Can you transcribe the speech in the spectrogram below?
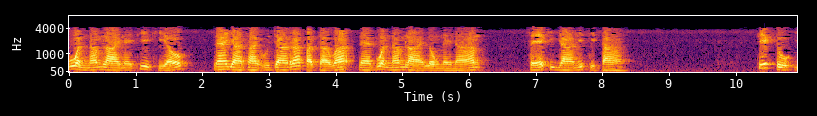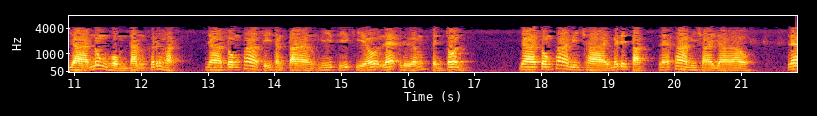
บ้วนน้ำลายในที่เขียว และยาถ่ายอุจจาระปัสสาวะ และบ้วนน้ำลายลงในน้ำเสกิยานิติตาทิกตุยานุ่งห่มดังครหัดยาทรงผ้าสีต่างๆ มีสีเขียวและเหลืองเป็นต้นยาทรงผ้ามีชายไม่ได้ตัด และผ้ามีชายยาว และ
